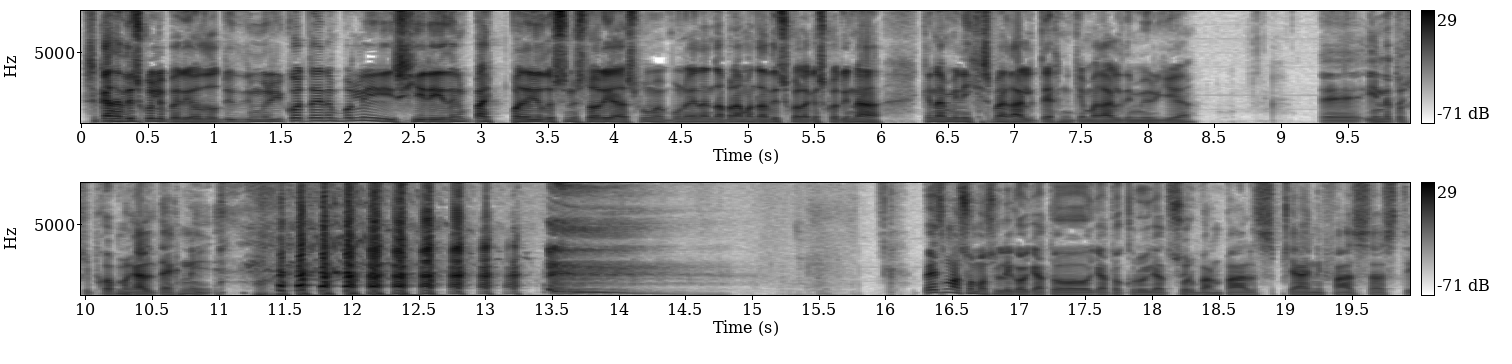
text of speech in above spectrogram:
σε κάθε δύσκολη περίοδο η δημιουργικότητα είναι πολύ ισχυρή. Δεν υπάρχει περίοδος στην ιστορία ας πούμε, που ήταν τα πράγματα δύσκολα και σκοτεινά και να μην έχει μεγάλη τέχνη και μεγάλη δημιουργία. Ε, είναι το hip hop μεγάλη τέχνη; Πες μας όμως λίγο για το, για το crew, για τους Urban Pals, ποια είναι η φάση σας, τι,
